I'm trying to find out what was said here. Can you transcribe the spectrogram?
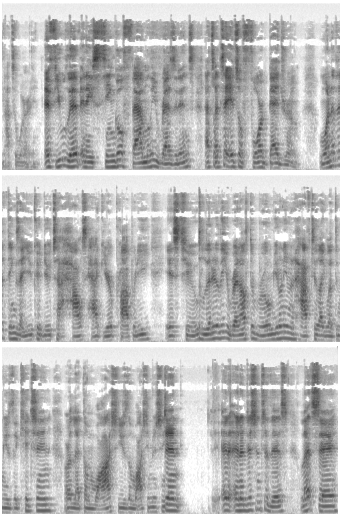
Not to worry. If you live in a single family residence, that's let's say it's a four bedroom. One of the things that you could do to house hack your property is to literally rent out the room. You don't even have to like let them use the kitchen or let them wash, use the washing machine in, in addition to this, let's say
